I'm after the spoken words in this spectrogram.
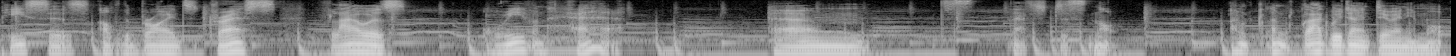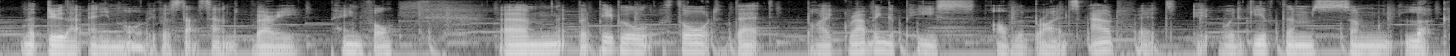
pieces of the bride's dress, flowers, or even hair. Um, that's just not I'm, I'm glad we don't do anymore do that anymore because that sounds very painful. Um, but people thought that by grabbing a piece of the bride's outfit, it would give them some luck.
